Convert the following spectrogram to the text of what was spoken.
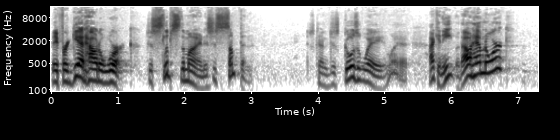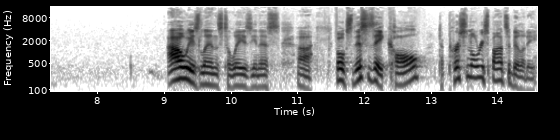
they forget how to work. Just slips the mind. It's just something. Just kind of just goes away. I can eat without having to work? Always lends to laziness. Uh, folks, this is a call to personal responsibility.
